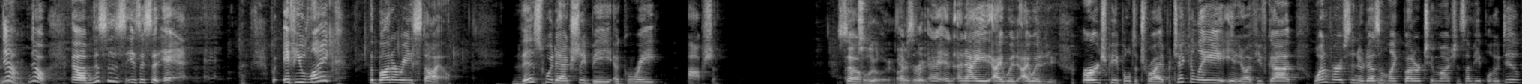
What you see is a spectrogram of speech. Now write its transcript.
Yeah. know? No. Um, this is, as I said, eh, if you like the buttery style, this would actually be a great option. So Absolutely. I absolutely, agree. and and I, I would I would urge people to try it, particularly you know if you've got one person who doesn't like butter too much and some people who do.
